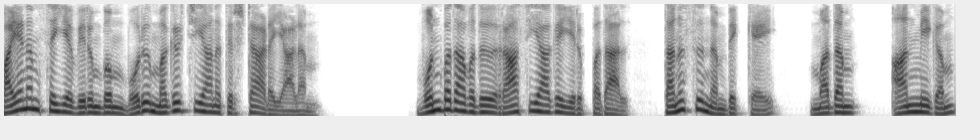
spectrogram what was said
பயணம் செய்ய விரும்பும் ஒரு மகிழ்ச்சியான திருஷ்ட அடையாளம். ஒன்பதாவது ராசியாக இருப்பதால் தனுசு நம்பிக்கை மதம் ஆன்மீகம்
